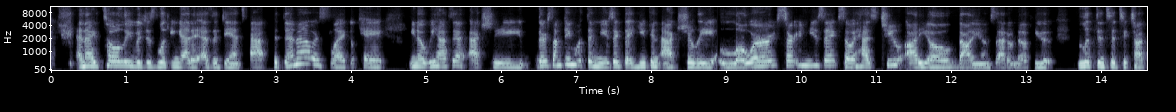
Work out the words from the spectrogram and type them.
and I totally was just looking at it as a dance app. But then I was like, okay, you know, we have to actually, there's something with the music that you can actually lower certain music. So it has two audio volumes. I don't know if you looked into TikTok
